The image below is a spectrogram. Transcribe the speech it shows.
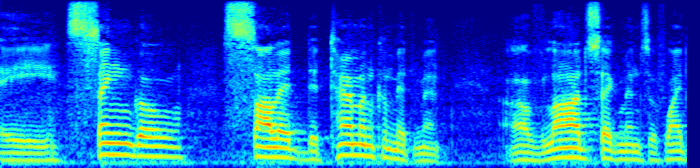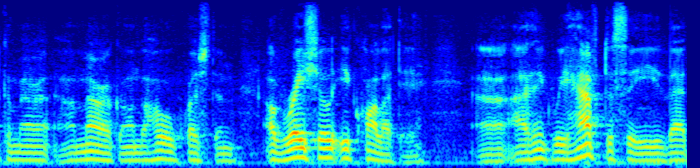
a single, solid, determined commitment of large segments of white America on the whole question of racial equality. Uh, I think we have to see that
